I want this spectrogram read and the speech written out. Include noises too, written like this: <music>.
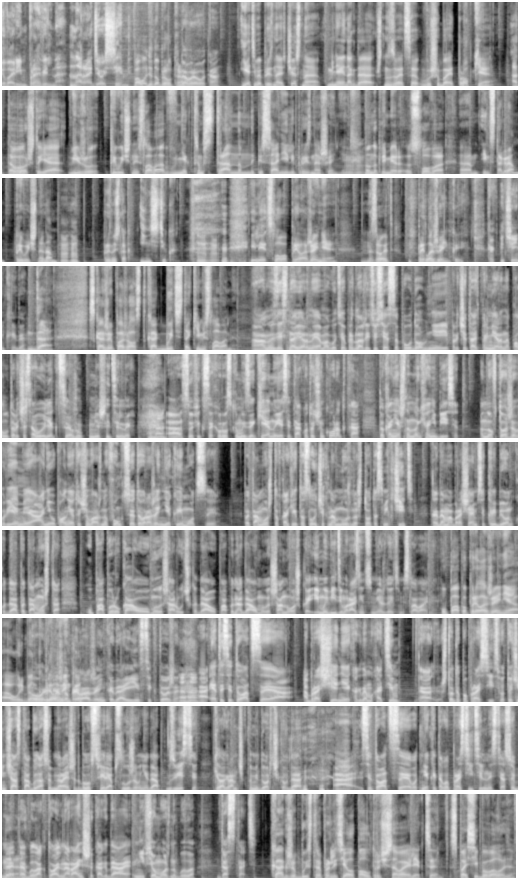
Говорим правильно на Радио 7. Володя, доброе утро. Доброе утро. Я тебе признаюсь честно, у меня иногда, что называется, вышибает пробки от того, Мгм. что я вижу привычные слова в некотором странном написании или произношении. Мгм. Ну, например, слово эм, Инстаграм, привычное нам, Мгм. произносится как инстик. Мгм. <laughs> Или слово приложение называют приложенькой. Как печенькой, да? Да. Скажи, пожалуйста, как быть с такими словами? А, ну, здесь, наверное, я могу тебе предложить усесться поудобнее и прочитать примерно полуторачасовую лекцию <laughs> уменьшительных Ага. о суффиксах в русском языке. Но если так вот очень коротко, то, конечно, многих они бесят. Но в то же время они выполняют очень важную функцию — это выражение некой эмоции. Потому что в каких-то случаях нам нужно что-то смягчить, когда мы обращаемся к ребенку, да, потому что у папы рука, а у малыша ручка, да, у папы нога, а у малыша ножка, и мы видим разницу между этими словами. У папы приложение, а у ребенка О, ребенка приложенька. приложенька, да, и инстинкт тоже. Ага. А это ситуация обращения, когда мы хотим что-то попросить. Вот очень часто, об- особенно раньше, это было в сфере обслуживания, да, взвесьте килограммчик помидорчиков, да. <laughs> А ситуация вот некой такой просительности, особенно Да. это было актуально раньше, когда не все можно было достать. Как же быстро пролетела полуторачасовая лекция. Спасибо, Володя.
